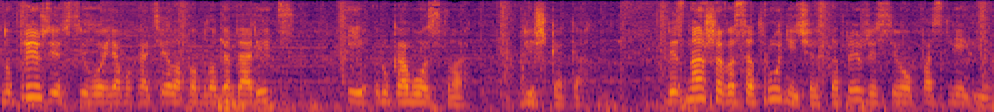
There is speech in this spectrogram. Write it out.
Но прежде всего я бы хотела поблагодарить и руководство Бишкека. Без нашего сотрудничества, прежде всего последние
